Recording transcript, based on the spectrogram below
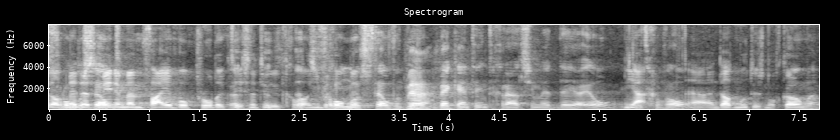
het veronderstelt- minimum viable product het- is natuurlijk het- gewoon, Het je begint met veronderstelt natuurlijk Ja. back-end integratie met DHL in Ja. dit geval. Ja, en dat moet dus nog komen.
